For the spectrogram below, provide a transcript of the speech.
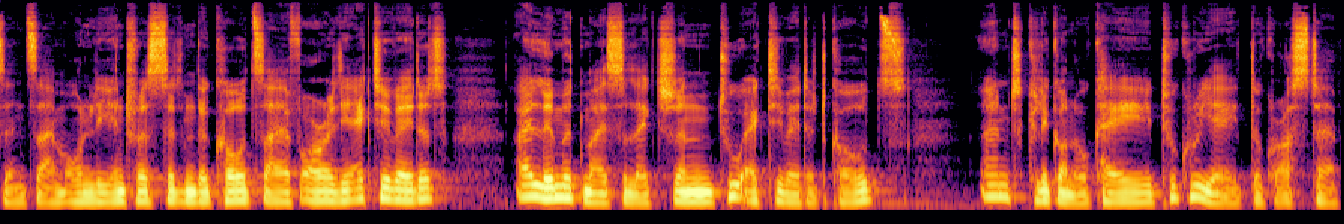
Since I'm only interested in the codes I have already activated, I limit my selection to activated codes and click on OK to create the crosstab.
